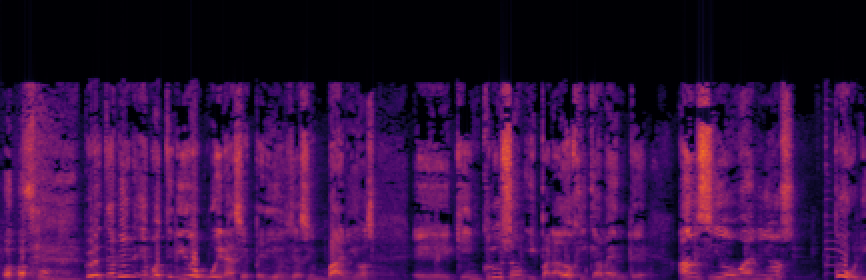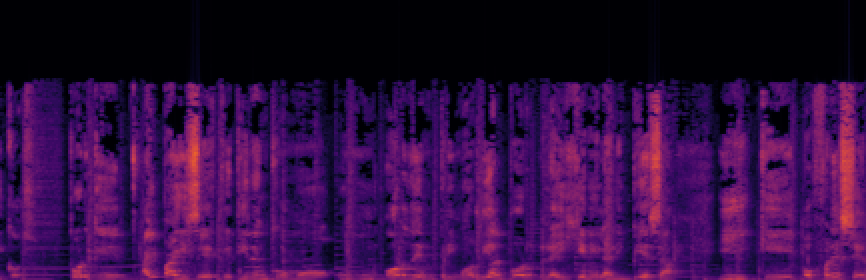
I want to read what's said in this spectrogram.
Claro. Pero también hemos tenido buenas experiencias en baños eh, que incluso y paradójicamente han sido baños públicos. Porque hay países que tienen como un orden primordial por la higiene y la limpieza y que ofrecen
